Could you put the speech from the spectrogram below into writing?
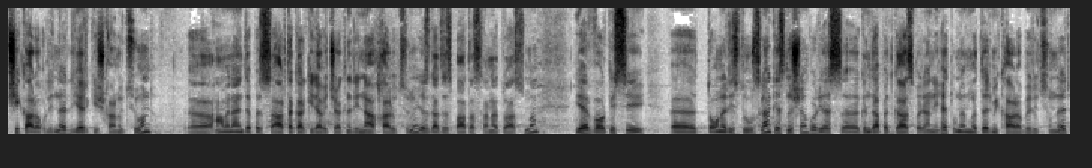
չի կարող լինել երկիշխանություն համենայն դեպս արտակարգ իրավիճակների նախարարությունը ես դա ձեզ պատասխանատու ասում եմ եւ որpիսի տոներից դուրս գանք, ես նշեմ, որ ես գնդապետ Գասպարյանի հետ ունեմ մտերմիկ հարաբերություններ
